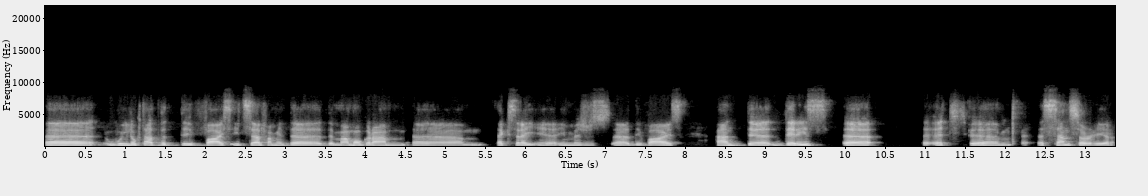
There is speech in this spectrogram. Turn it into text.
Uh, we looked at the device itself. I mean, the, the mammogram um, X-ray uh, images uh, device, and there is uh, a, um, a, sensor here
